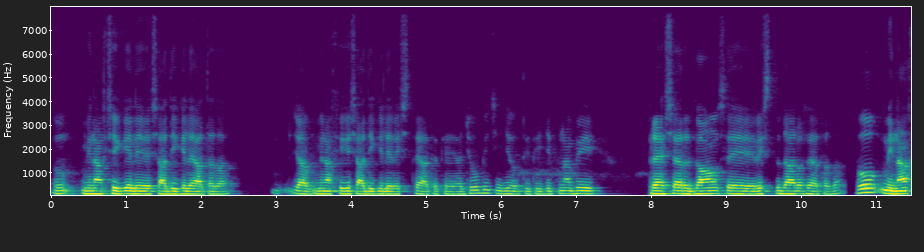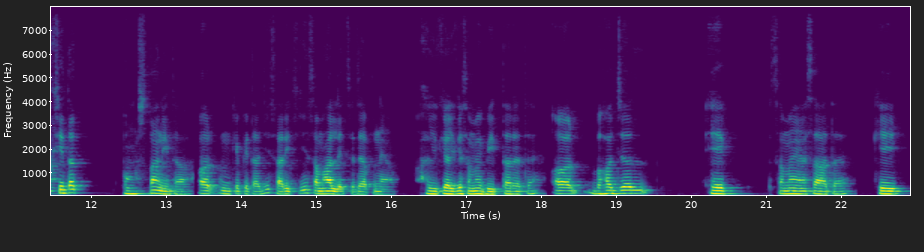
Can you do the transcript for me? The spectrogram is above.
मीनाक्षी के लिए शादी के लिए आता था, या मीनाक्षी की शादी के लिए रिश्ते आते थे, या जो भी चीज़ें होती थी, जितना भी प्रेशर गाँव से, रिश्तेदारों से आता था, वो मीनाक्षी तक पहुँचता नहीं था और उनके पिताजी सारी चीज़ें संभाल लेते थे अपने आप। हल्के हल्के समय बीतता रहता है और बहुत जल्द एक समय ऐसा आता है कि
